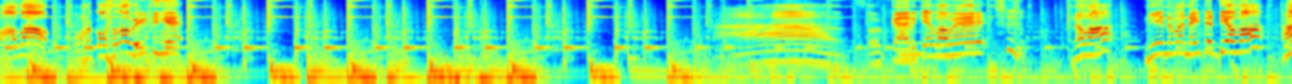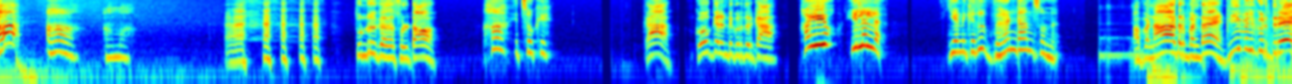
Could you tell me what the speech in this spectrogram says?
வா வா. உனக்கோசம் தான் வெயிட்டிங்க சொக்கா இருக்கே மாமே. என்னம்மா? நீ என்னம்மா நைட் அட்டியாமா ஆ? ஆமா. துண்டு இருக்காத சொல்லிட்டா? ஆ இட்ஸ் ஓகே கா கோக்கு ரெண்டு கொடுத்துருக்கா? ஐயோ இல்ல இல்ல. எனக்கு எதுவும் வேண்டான்னு சொன்னேன். அப்ப நான் ஆர்டர் பண்றேன். நீ பில் கொடுத்துரு.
